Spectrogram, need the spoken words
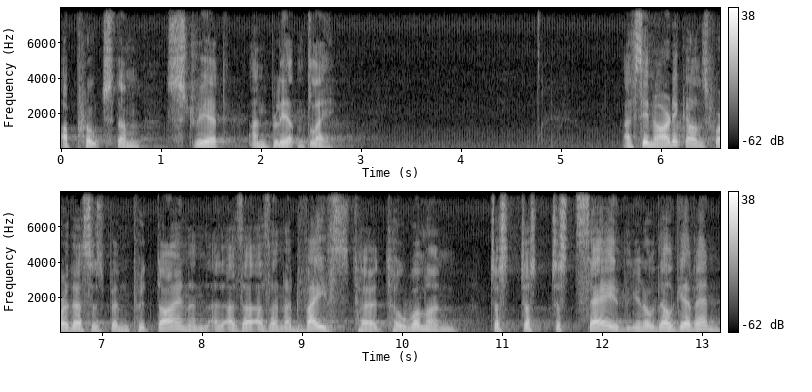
approach them straight and blatantly. I've seen articles where this has been put down and, as, a, as an advice to, to women. Just, just, just say, you know, they'll give in.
